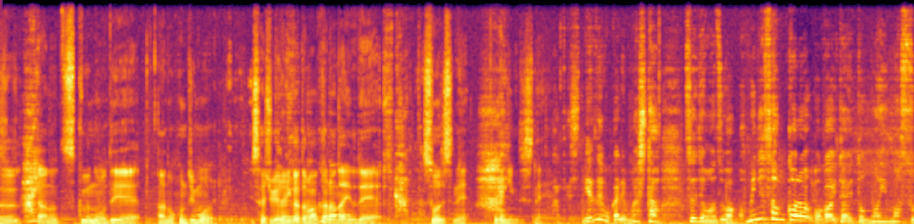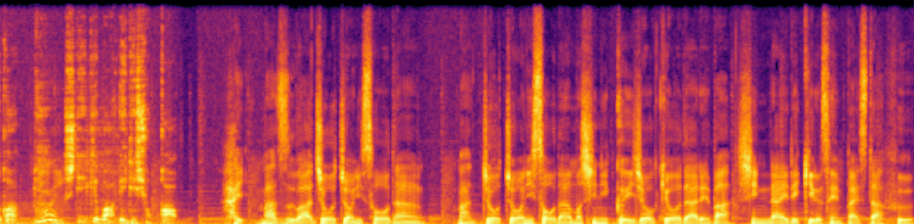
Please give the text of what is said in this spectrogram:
ず、はい、あのつくのであの本当にもう最初やり方わからないのでそうですね。トレーニングですね、はい、です。ねで分かりました。それではまずは小峰さんから伺いたいと思いますがどうしていけばいいでしょうか？はい。まずは上長に相談まあ、上長に相談もしにくい状況であれば信頼できる先輩スタッフ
